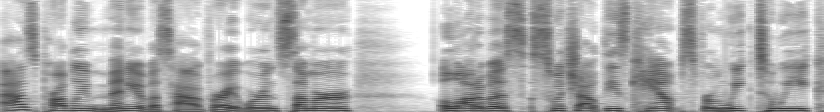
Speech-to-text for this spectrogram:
as probably many of us have, right? We're in summer a lot of us switch out these camps from week to week.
